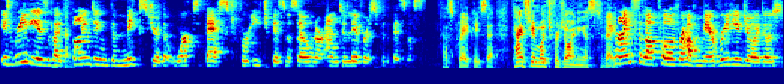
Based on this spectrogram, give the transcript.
it really is about okay. finding the mixture that works best for each business owner and delivers for the business. That's great, Lissa. Thanks very much for joining us today. Thanks a lot, Paul, for having me. I've really enjoyed it.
